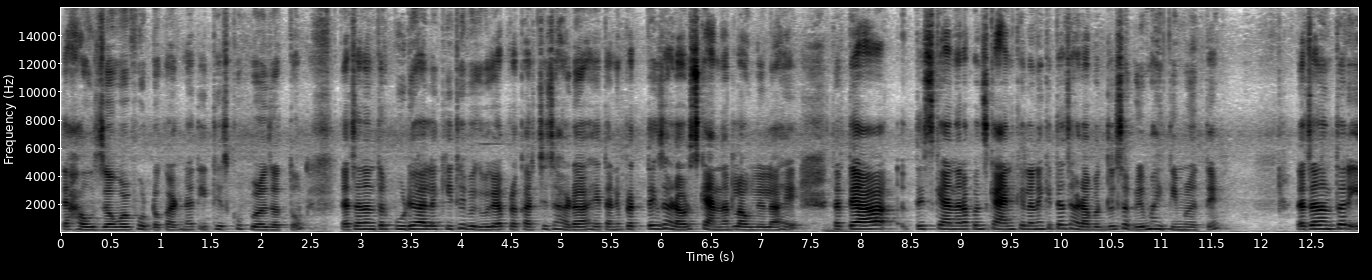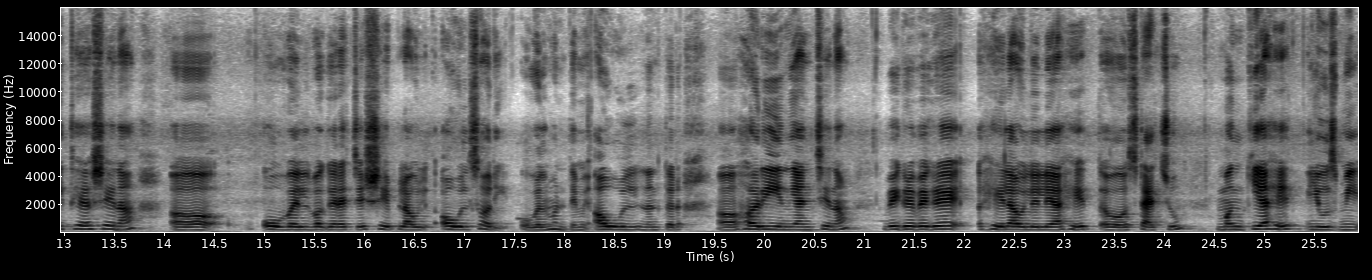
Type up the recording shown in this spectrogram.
त्या हाऊसजवळ फोटो काढण्यात इथेच खूप वेळ जातो. त्याच्यानंतर पुढे आलं की इथे वेगवेगळ्या प्रकारची झाडं आहेत आणि प्रत्येक झाडावर स्कॅनर लावलेलं आहे. तर त्या ते स्कॅनर आपण स्कॅन केलं ना की त्या झाडाबद्दल सगळी माहिती मिळते. त्याच्यानंतर इथे असे ना ओवेल वगैरेचे शेप लावले औल सॉरी ओवेल म्हणते मी औल नंतर हरिण यांचे ना वेगळे वेगळे हे लावलेले आहेत स्टॅच्यू. मंकी आहेत यूज मी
